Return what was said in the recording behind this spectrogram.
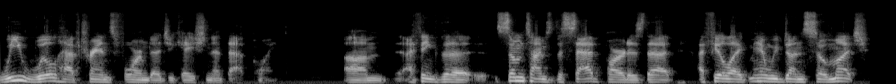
we will have transformed education at that point. Um, I think the sometimes the sad part is that I feel like, man, we've done so much,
